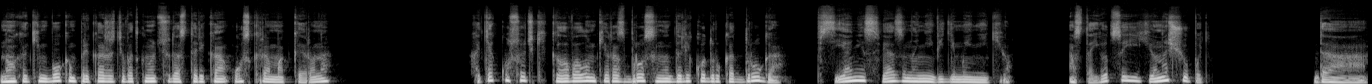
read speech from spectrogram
Ну а каким боком прикажете воткнуть сюда старика Оскара Маккерона? Хотя кусочки головоломки разбросаны далеко друг от друга, все они связаны невидимой нитью. Остается ее нащупать. Да,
